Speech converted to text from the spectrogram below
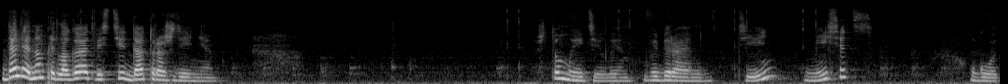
Далее нам предлагают ввести дату рождения – Что мы и делаем? Выбираем день, месяц, год.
